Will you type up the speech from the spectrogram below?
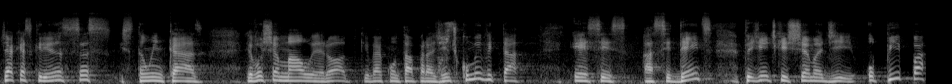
já que as crianças estão em casa. Eu vou chamar o Heródoto, que vai contar para a gente como evitar esses acidentes. Tem gente que chama de o pipa,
